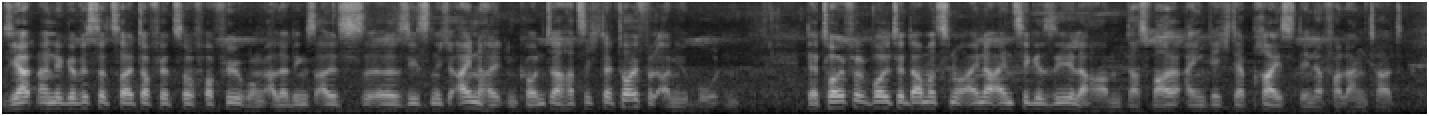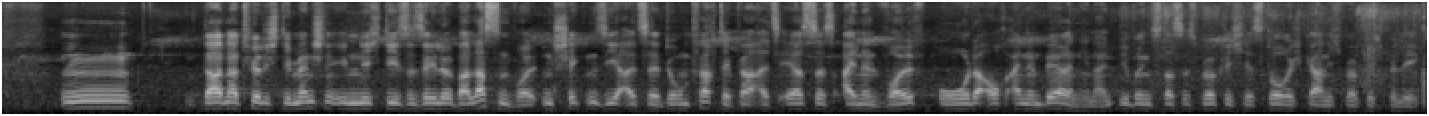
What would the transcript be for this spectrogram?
Sie hatten eine gewisse Zeit dafür zur Verfügung. Allerdings, als äh, sie es nicht einhalten konnte, hat sich der Teufel angeboten. Der Teufel wollte damals nur eine einzige Seele haben. Das war eigentlich der Preis, den er verlangt hat. Mm, da natürlich die Menschen ihm nicht diese Seele überlassen wollten, schickten sie, als der Dom fertig war, als erstes einen Wolf oder auch einen Bären hinein. Übrigens, das ist wirklich historisch gar nicht wirklich belegt.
